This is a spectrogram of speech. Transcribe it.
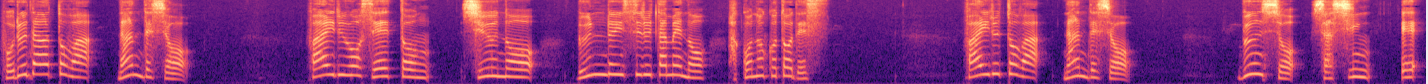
う。フォルダーとは何でしょう？ファイルを整頓、収納、分類するための箱のことです。ファイルとは何でしょう?文書、写真、絵、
